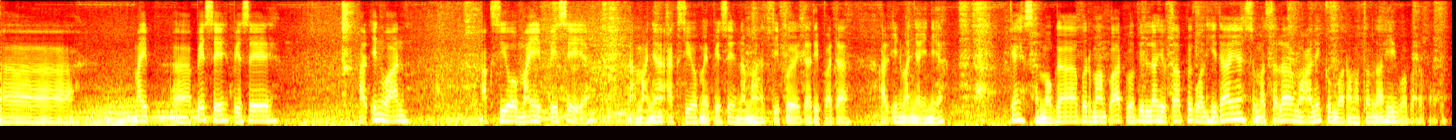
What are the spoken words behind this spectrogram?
uh, my uh, PC PC all-in-one Axio My PC ya. Namanya Axio My PC nama tipe daripada all-in-one nya ini ya Oke, semoga bermanfaat. Wabillahi taufiq wal hidayah. Wassalamualaikum warahmatullahi wabarakatuh.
